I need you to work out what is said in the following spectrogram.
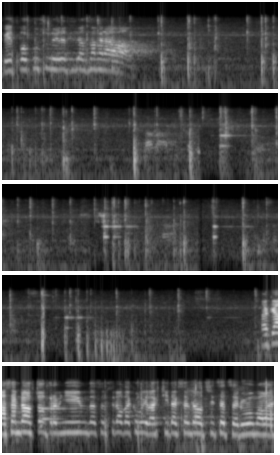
pět pokusů, nejlepší zaznamenávám. Tak já jsem dal v tom prvním, tak jsem si dal takový lehčí, tak jsem dal 37, ale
